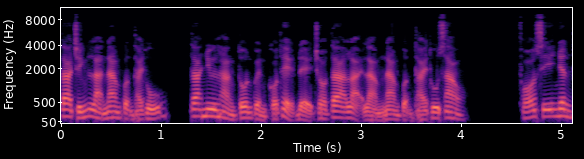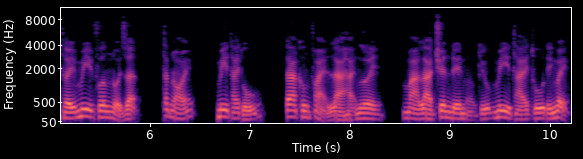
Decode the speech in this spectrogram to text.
Ta chính là nam quận thái thú, ta như hàng tôn quyền có thể để cho ta lại làm nam quận thái thú sao? Phó sĩ nhân thấy mi phương nổi giận tắt nói mi thái thú, ta không phải là hại ngươi, mà là chuyên đến cứu mi thái thú tính mệnh.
